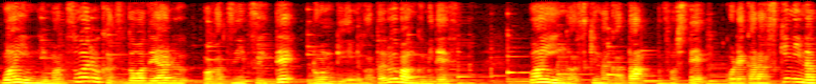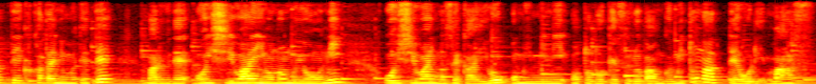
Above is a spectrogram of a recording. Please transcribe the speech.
ワインにまつわる活動である和活について論理に語る番組です。ワインが好きな方そしてこれから好きになっていく方に向けてまるで美味しいワインを飲むように美味しいワインの世界をお耳にお届けする番組となっております。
